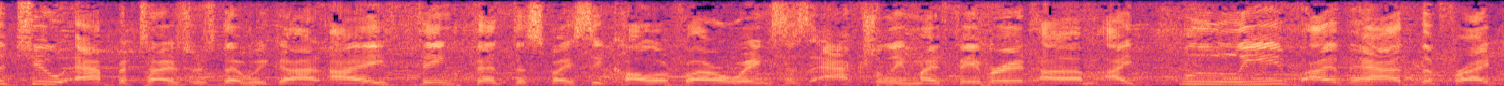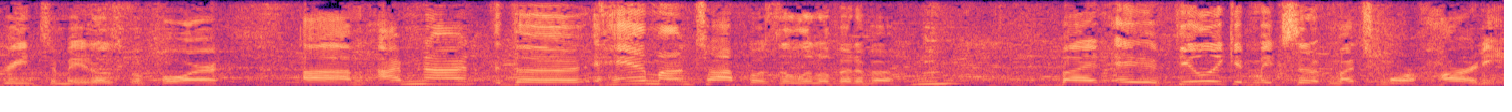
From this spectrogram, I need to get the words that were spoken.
The two appetizers that we got, I think that the spicy cauliflower wings is actually my favorite. Um, I believe I've had the fried green tomatoes before. Um, I'm not, the ham on top was a little bit of a hmm, but I feel like it makes it much more hearty,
